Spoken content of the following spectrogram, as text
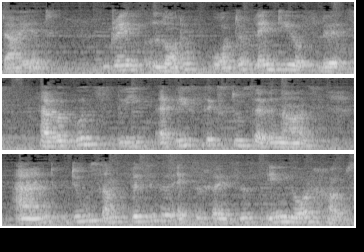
diet. Drink a lot of water, plenty of fluids. Have a good sleep, at least 6 to 7 hours. And do some physical exercises in your house.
